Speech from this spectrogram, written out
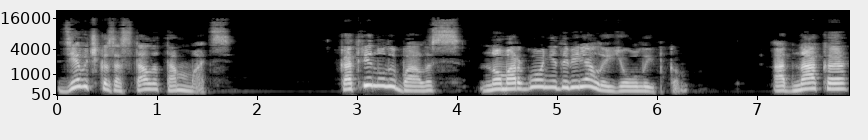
девочка застала там мать. Катрин улыбалась, но Марго не доверяла ее улыбкам. Однако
